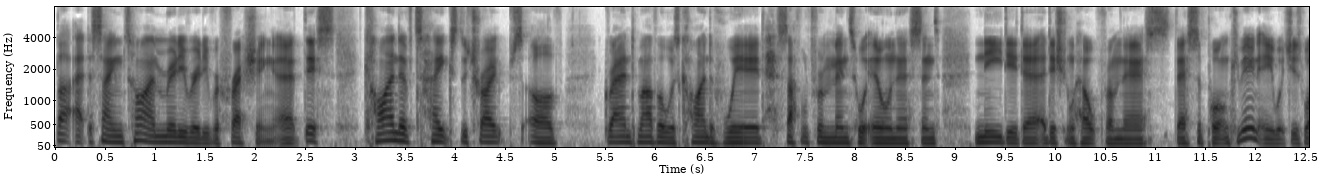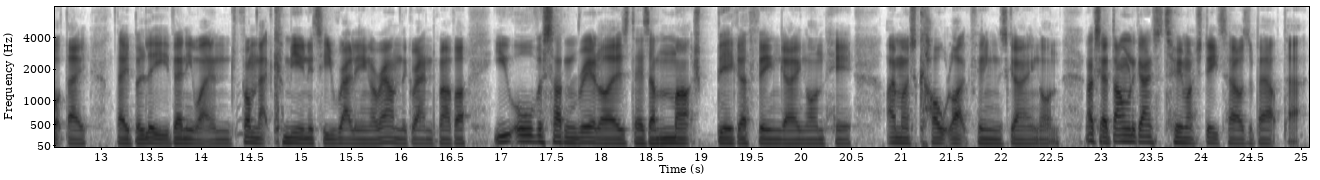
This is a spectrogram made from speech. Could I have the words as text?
but at the same time, really, really refreshing. Uh, this kind of takes the tropes of grandmother was kind of weird, suffered from mental illness, and needed uh, additional help from their their support and community, which is what they they believe anyway. And from that community rallying around the grandmother, you all of a sudden realise there's a much bigger thing going on here, almost cult like things going on. Like I said, I don't want to go into too much details about that.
